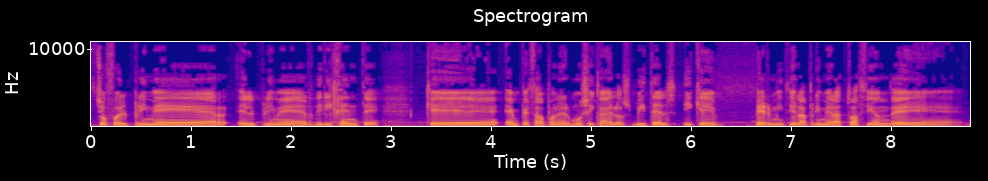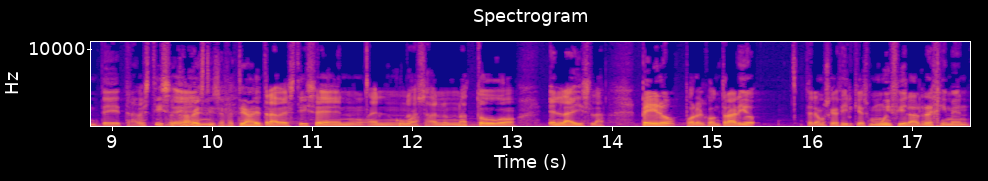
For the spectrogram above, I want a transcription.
hecho, fue el primer, el primer dirigente que empezó a poner música de los Beatles y que permitió la primera actuación de, de travestis, De en- travestis, efectivamente. de travestis en, en- Cuba. o sea, en un acto en la isla. Pero, por el contrario, tenemos que decir que es muy fiel al régimen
